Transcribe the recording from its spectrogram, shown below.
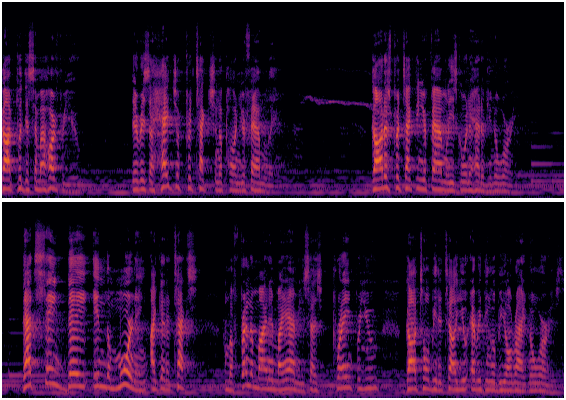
God put this in my heart for you. There is a hedge of protection upon your family. God is protecting your family. He's going ahead of you, no worry. That same day in the morning, I get a text from a friend of mine in Miami. He says, praying for you. God told me to tell you everything will be all right, no worries.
